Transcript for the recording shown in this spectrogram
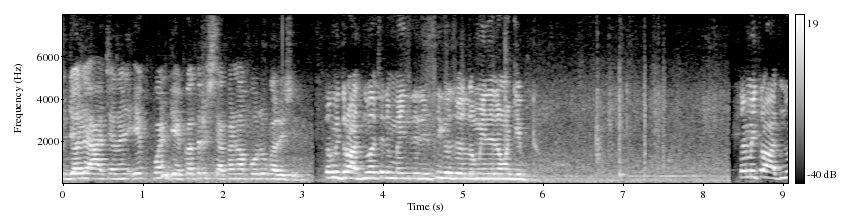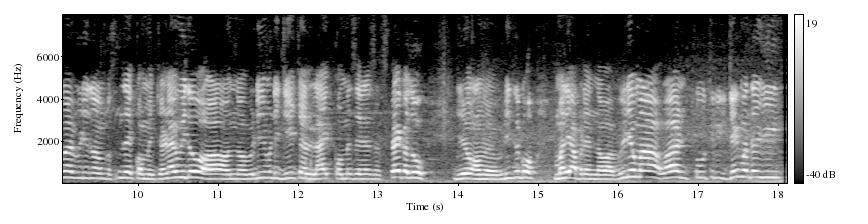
સુજલે આ ચેલેન્જ એક પોઈન્ટ એકત્રીસ સેકન્ડમાં પૂરું કરીશું તો મિત્રો, આજનું આ ચેલેન્જ મહિને જીતી ગયો છે તો મહિનામાં ગિફ્ટ તો મિત્રો, આજનો આ વીડિયો તમને પસંદ આવે કોમેન્ટ જણાવી દો. વીડિયો માટે જે ચેનલ લાઈક કોમેન્ટ અને સબસ્ક્રાઈબ કરો. જે અમે વીડિયો શકો મળી આપણે નવા વિડીયોમાં વન ટુ થ્રી જય માતાજી.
